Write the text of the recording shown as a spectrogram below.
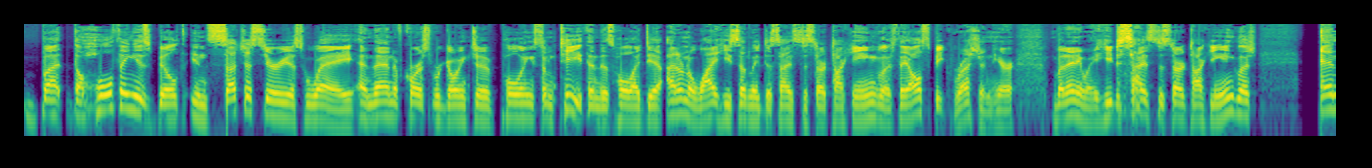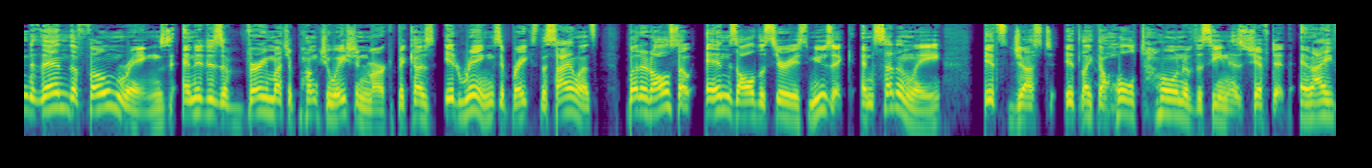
but the whole thing is built in such a serious way. And then of course we're going to pulling some teeth in this whole idea. I don't know why he suddenly decides to start talking english. They all speak russian here. But anyway he decides to start talking english and then the phone rings and it is a very much a punctuation mark because it rings it breaks the silence but it also ends all the serious music. And suddenly it's just it's like the whole tone of the scene has shifted. And i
